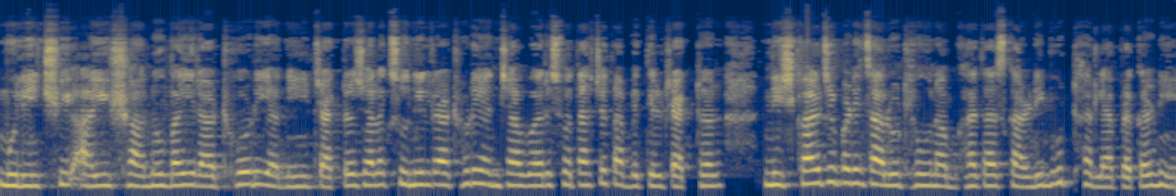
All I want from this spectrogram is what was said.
मुलीची आई शानूबाई राठोड यांनी ट्रॅक्टर चालक सुनील राठोड यांच्यावर स्वतःच्या ताब्यातील ट्रॅक्टर निष्काळजीपणे चालू ठेवून अपघातास कारणीभूत ठरल्याप्रकरणी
